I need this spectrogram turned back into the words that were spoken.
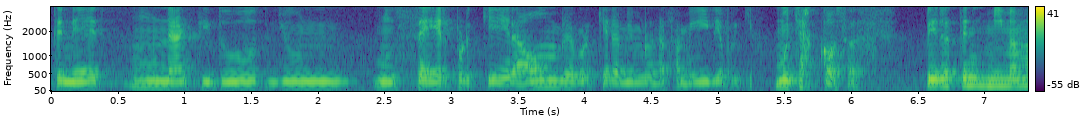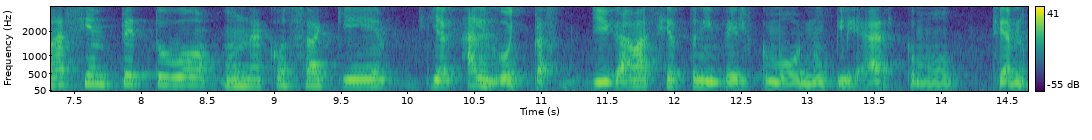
tener una actitud y un, un ser porque era hombre, porque era miembro de una familia, porque muchas cosas. Pero mi mamá siempre tuvo una cosa que algo llegaba a cierto nivel como nuclear, como decía no,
